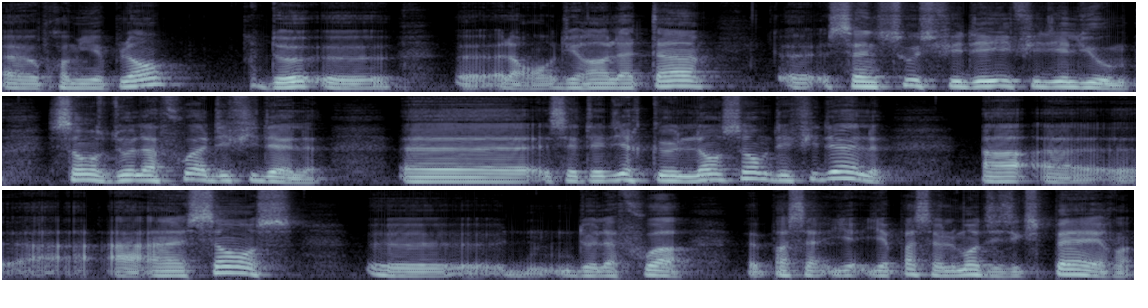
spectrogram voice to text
euh, au premier plan, de, euh, alors on dira en latin, sensus fidei fidelium, sens de la foi des fidèles. C'est-à-dire que l'ensemble des fidèles a, un sens de la foi. Il n'y a, pas seulement des experts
